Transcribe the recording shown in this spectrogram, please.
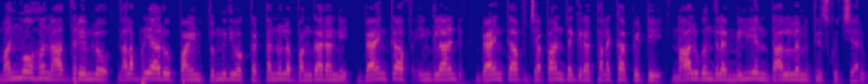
మన్మోహన్ ఆధ్వర్యంలో నలభై ఆరు పాయింట్ తొమ్మిది ఒక్క టన్నుల బంగారాన్ని bank of England bank of Japan దగ్గర తనఖా పెట్టి నాలుగు వందల మిలియన్ డాలర్లను తీసుకొచ్చారు.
